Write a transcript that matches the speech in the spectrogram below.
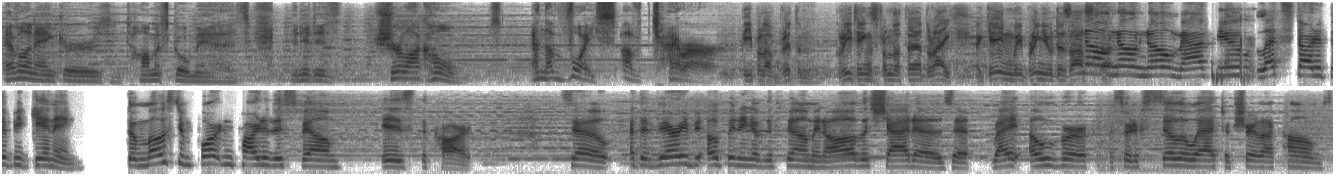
Evelyn Ankers, and Thomas Gomez. And it is Sherlock Holmes and the voice of terror. People of Britain, greetings from the Third Reich. Again, we bring you disaster. No, no, no, Matthew. Let's start at the beginning. The most important part of this film is the card. So, at the very opening of the film, in all the shadows, uh, right over a sort of silhouette of Sherlock Holmes,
